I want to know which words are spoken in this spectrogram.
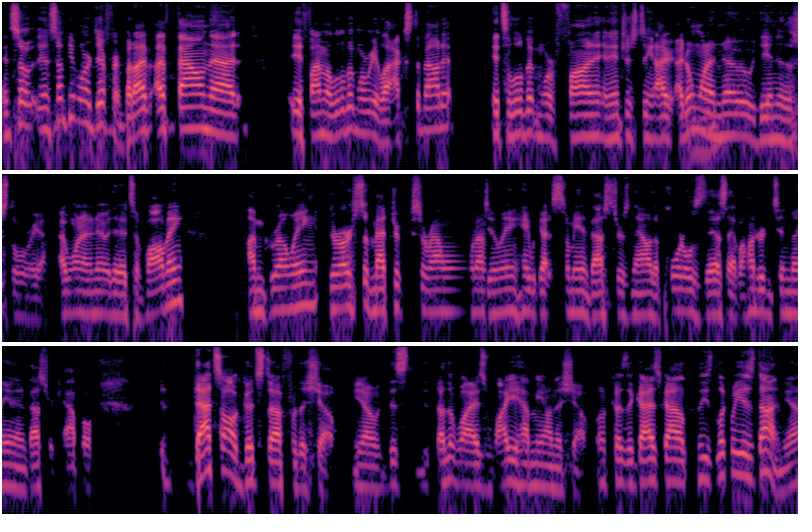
And so, and some people are different, but I've, I've found that if I'm a little bit more relaxed about it, it's a little bit more fun and interesting. I, I don't want to mm-hmm. know the end of the story. I want to know that it's evolving. I'm growing. There are some metrics around what I'm doing. Hey, we got so many investors now. The portal's this. I have 110 million investor capital. That's all good stuff for the show. You know, this otherwise, why you have me on the show? Well, because the guy's got these. Look what he's done. Yeah,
